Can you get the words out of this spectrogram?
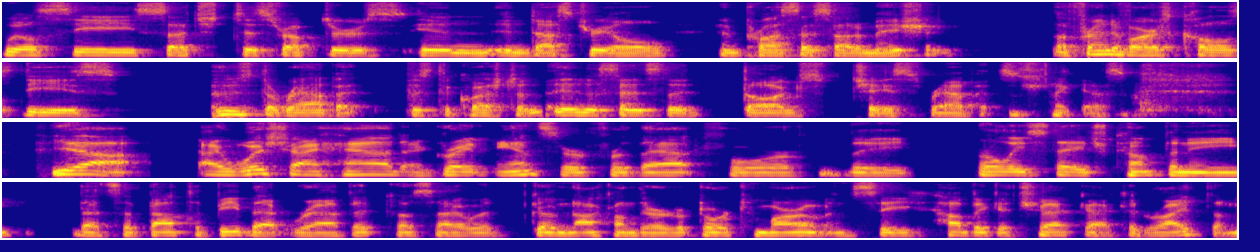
we'll see such disruptors in industrial and process automation? A friend of ours calls these who's the rabbit is the question in the sense that dogs chase rabbits, I guess. Yeah, I wish I had a great answer for that for the early stage company that's about to be that rabbit because I would go knock on their door tomorrow and see how big a check I could write them.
